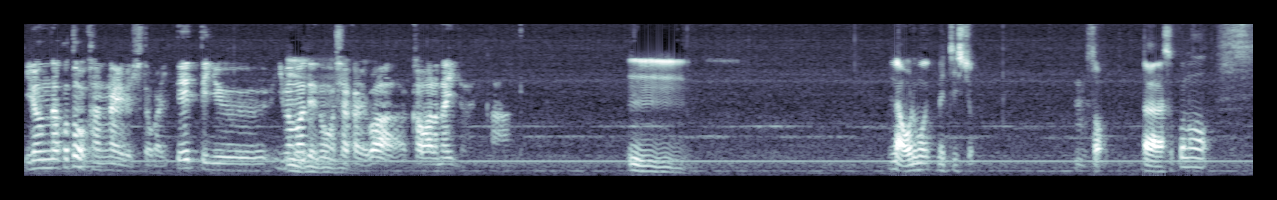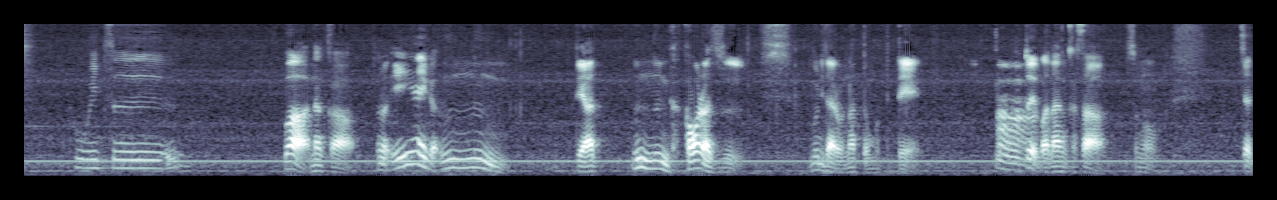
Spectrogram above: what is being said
いろんなことを考える人がいてっていう、今までの社会は変わらないんじゃないかな。うんうんうん。な、俺もめっちゃ一緒。うんそう。だからそこの統一は、なんか、その AI がうんぬんであ、うんぬんに関わらず、無理だろうなって思ってて、例えばなんかさ、その、じゃあ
